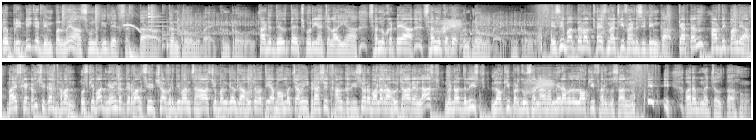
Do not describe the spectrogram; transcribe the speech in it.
पर प्रीति के डिम्पल में आँसू नहीं देख सकता। Control Uday, control. साढ़े दिल ते छोरियाँ चलाइया, सानू कटिया, सानू कटे। Control Uday, control. इसी बात पे वक्त है इस मैच की फैंटेसी टीम का। Captain Hardik Pandya vice captain Shikhar Dhawan. उसके बाद मयंक अग्रवाल सीट शाह वृद्धिमान साहा शुभन गिल, राहुल तेवतिया, मोहम्मद शमी, राशिद खान कगिसोर बाला Rahul Chahar and last not the least Lockie प्रदूषण नाम मेरा मतलब लॉकी फर्गुसन। और अब मैं चलता हूँ।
